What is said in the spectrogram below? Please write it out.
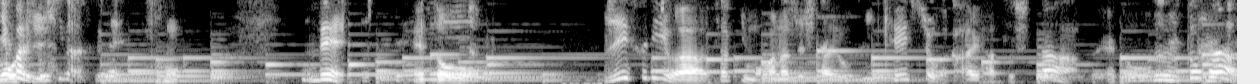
やっぱり虫なんですね。そう。で、えっ、と、G3 はさっきもお話ししたように、警視庁が開発した、えっとうん人が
